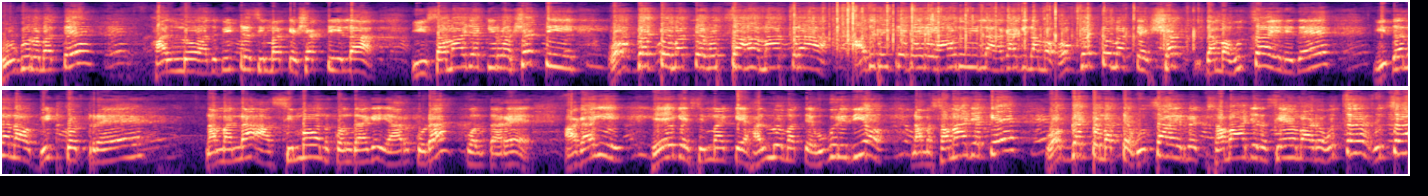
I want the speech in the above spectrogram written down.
ಉಗುರು ಮತ್ತೆ ಹಲ್ಲು. ಅದು ಬಿಟ್ರೆ ಸಿಂಹಕ್ಕೆ ಶಕ್ತಿ ಇಲ್ಲ. ಈ ಸಮಾಜಕ್ಕಿರುವ ಶಕ್ತಿ ಒಗ್ಗಟ್ಟು ಮತ್ತೆ ಉತ್ಸಾಹ ಮಾತ್ರ. ಅದು ಬಿಟ್ಟರೆ ಬೇರೆ ಯಾವುದೂ ಇಲ್ಲ. ಹಾಗಾಗಿ ನಮ್ಮ ಒಗ್ಗಟ್ಟು ಮತ್ತೆ ಶಕ್ತಿ ನಮ್ಮ ಉತ್ಸಾಹ ಏನಿದೆ? ಇದನ್ನ ನಾವು ಬಿಟ್ಕೊಟ್ರೆ ನಮ್ಮನ್ನ ಆ ಸಿಂಹವನ್ನು ಕೊಂದಾಗೆ ಯಾರು ಕೂಡ ಕೊಲ್ತಾರೆ. ಹಾಗಾಗಿ ಹೇಗೆ ಸಿಂಹಕ್ಕೆ ಹಲ್ಲು ಮತ್ತೆ ಉಗುರಿದೆಯೋ ನಮ್ಮ ಸಮಾಜಕ್ಕೆ ಒಗ್ಗಟ್ಟು ಮತ್ತೆ ಉತ್ಸಾಹ ಇರಬೇಕು. ಸಮಾಜದ ಸೇವೆ ಮಾಡುವ ಉತ್ಸಾಹ ಉತ್ಸಾಹ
